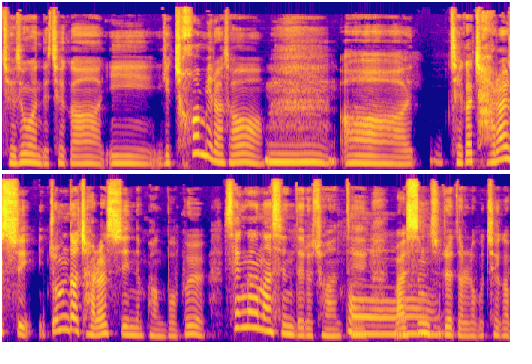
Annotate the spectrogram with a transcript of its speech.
죄송한데 제가 이 이게 처음이라서 음. 어, 제가 잘할 수 좀 더 잘할 수 있는 방법을 생각나시는 대로 저한테 어. 말씀드려달라고 제가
